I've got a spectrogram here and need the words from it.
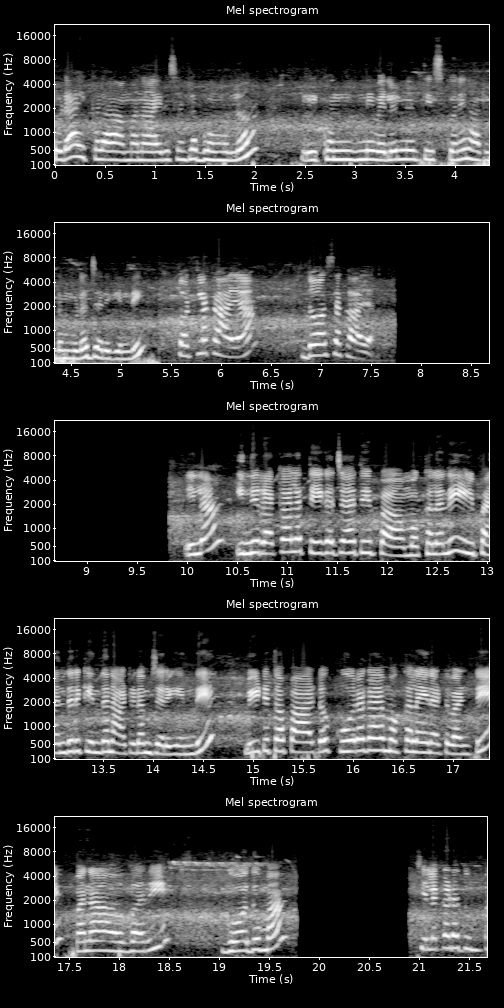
కూడా ఇక్కడ మన ఐదు సెంట్ల భూముల్లో ఈ కొన్ని వెల్లుల్ని తీసుకొని నాటడం కూడా జరిగింది. పొట్లకాయ దోసకాయ. ఇలా ఇన్ని రకాల తీగజాతి మొక్కలని ఈ పందిరి కింద నాటడం జరిగింది. వీటితో పాటు కూరగాయ మొక్కలైనటువంటి మన వరి గోధుమ చిలకడ దుంప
